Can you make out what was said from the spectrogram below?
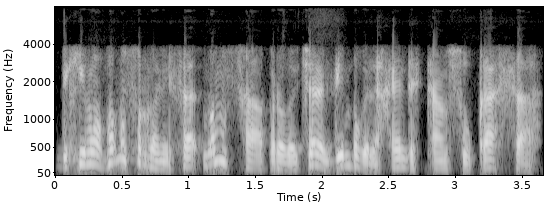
dijimos vamos a organizar, vamos a aprovechar el tiempo que la gente está en su casa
